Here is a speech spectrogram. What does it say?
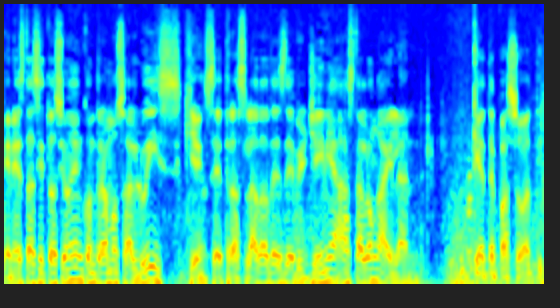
En esta situación encontramos a Luis, quien se traslada desde Virginia hasta Long Island. ¿Qué te pasó a ti?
